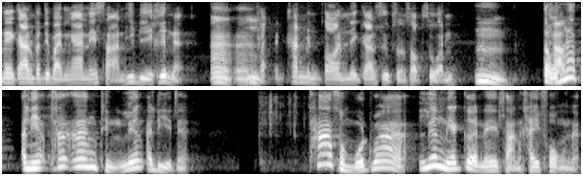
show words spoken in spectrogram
ในการปฏิบัติงานในศาลที่ดีขึ้นน่ะอ่าอ่าเป็นขั้นเป็นตอนในการสืบสวนสอบสวน อืม แต่ครับว่าอันเนี้ยถ้าอ้างถึงเรื่องอดีตเนี่ย ถ้าสมมุติว่าเรื่องเนี้ยเกิดในศาลไคฟงเนี่ย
